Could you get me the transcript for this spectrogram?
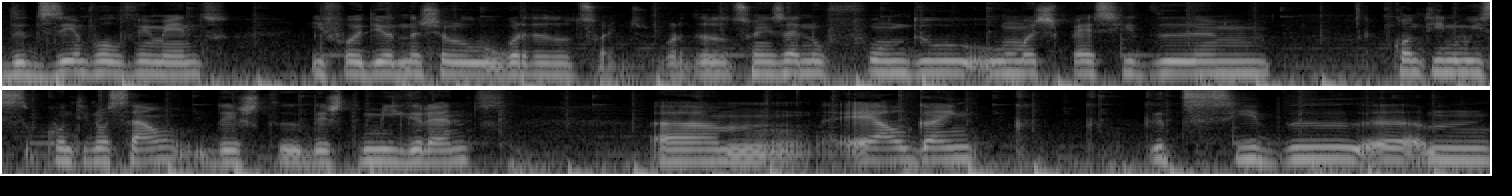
de desenvolvimento e foi de onde nasceu o Guardador de Sonhos. O Guardador de Sonhos é, no fundo, uma espécie de continuação deste, deste migrante um, é alguém que, que decide um,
